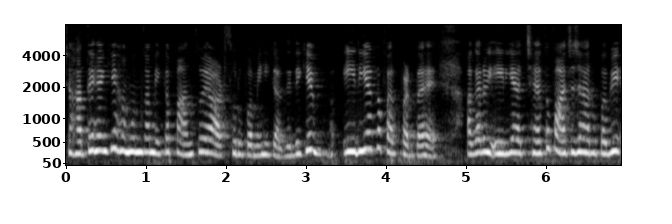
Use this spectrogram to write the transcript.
चाहते हैं कि हम उनका मेकअप पाँच सौ या आठ सौ रुपये में ही कर दे। देखिए एरिया का फ़र्क पड़ता है। अगर एरिया अच्छा है तो पाँच हज़ार रुपये भी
